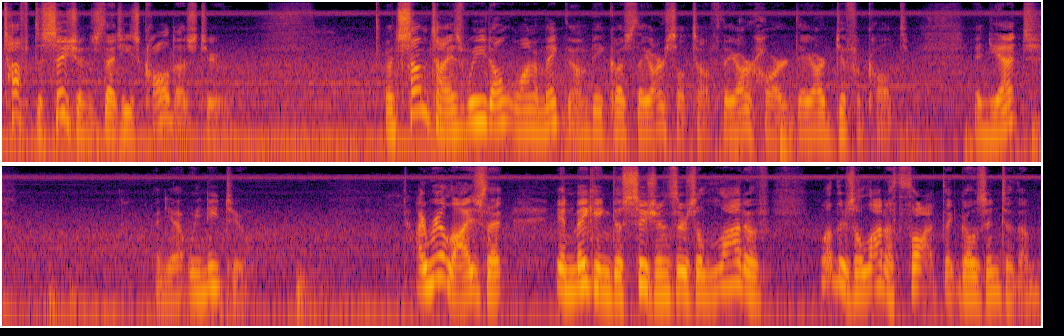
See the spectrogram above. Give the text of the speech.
tough decisions that he's called us to. And sometimes we don't want to make them because they are so tough. They are hard. They are difficult. And yet, and yet we need to. I realize that in making decisions, there's a lot of, well, there's a lot of thought that goes into them.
